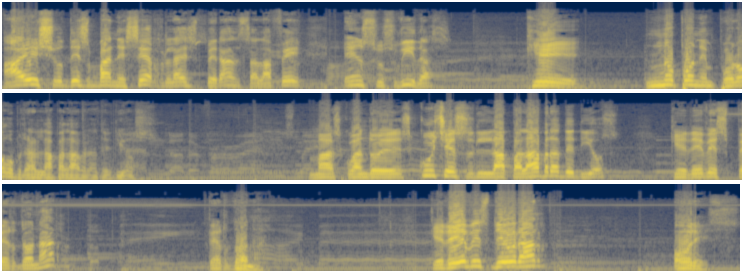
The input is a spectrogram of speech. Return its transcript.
ha hecho desvanecer la esperanza, la fe en sus vidas, que no ponen por obra la palabra de Dios. Mas cuando escuches la palabra de Dios, que debes perdonar, perdona. Que debes de orar, ores.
